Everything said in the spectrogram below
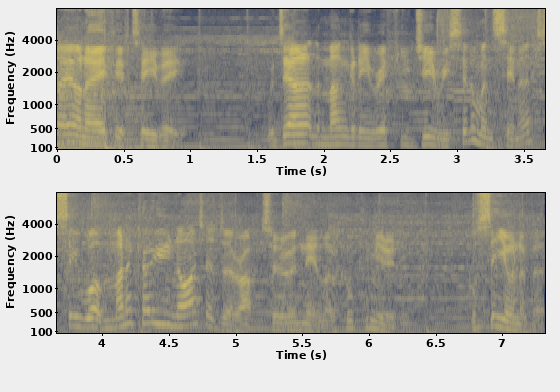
AFF TV. We're down at the Mangere Refugee Resettlement Centre to see what Manukau United are up to in their local community. We'll see you in a bit.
